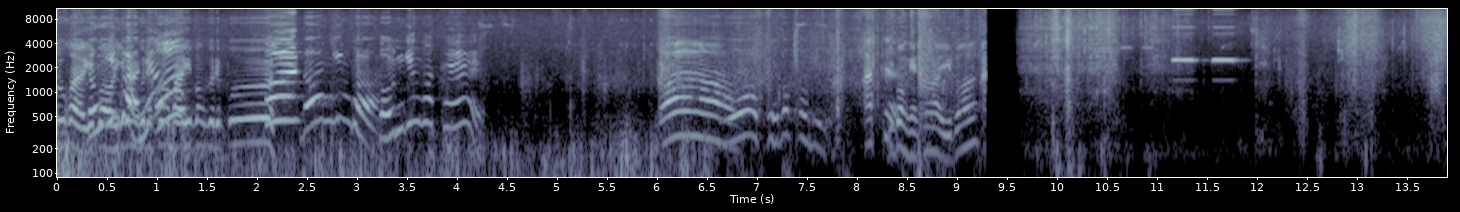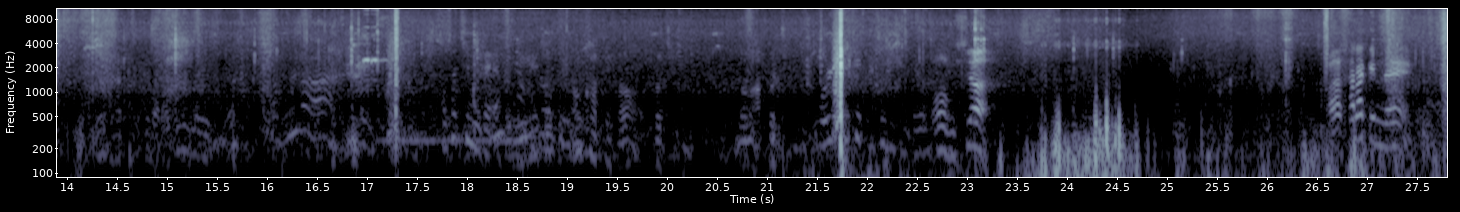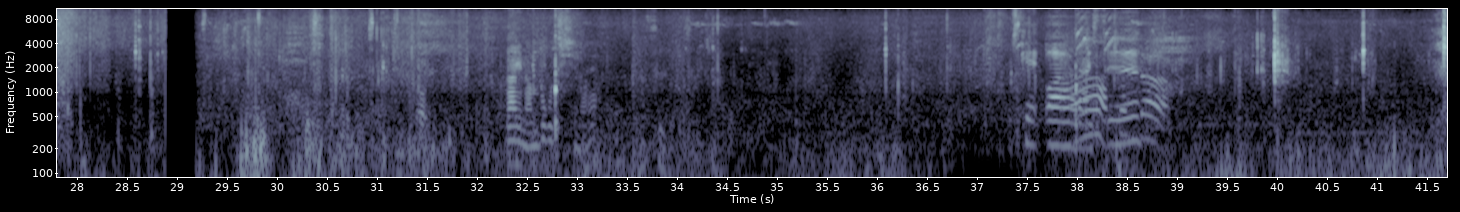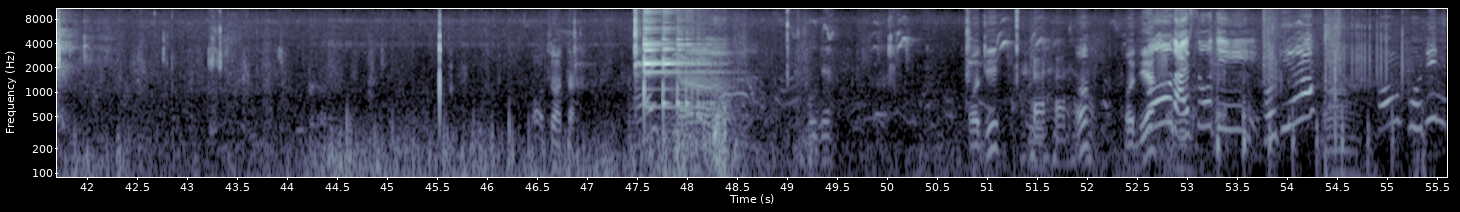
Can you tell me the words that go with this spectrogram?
볼 가요. 2번, 넘긴 거 2번 그립 아니야? 볼 봐. 2번 그립 볼. 넘긴 거. 넘긴 것 같아. 와, 오, 대박 거리. 아트. 2번 괜찮아. 2번. 어. 아, 살았겠네. 라인 안 보고 치시나요? 이렇게, 와, 아, 나이스. 어. 야, 보게. 어디? 어? 어디야? 어 나이스 어디 어디야? 와. 어, 버딘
